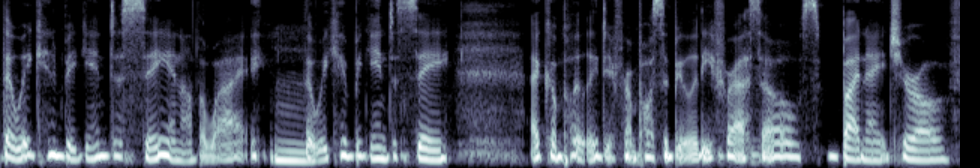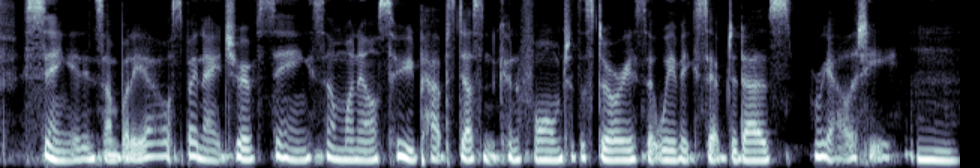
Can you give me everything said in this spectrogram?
that we can begin to see another way, mm. that we can begin to see a completely different possibility for ourselves by nature of seeing it in somebody else, by nature of seeing someone else who perhaps doesn't conform to the stories that we've accepted as reality. Mm.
